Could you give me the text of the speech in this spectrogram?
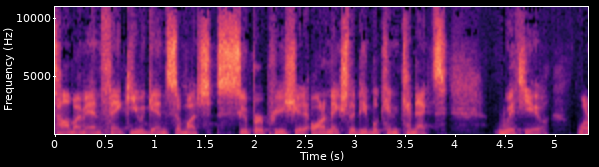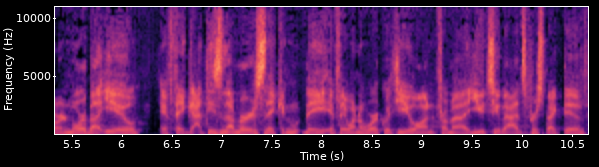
Tom, my man, thank you again so much. Super appreciate it. I want to make sure that people can connect with you, learn more about you. If they got these numbers, they can they if they want to work with you on from a YouTube ads perspective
